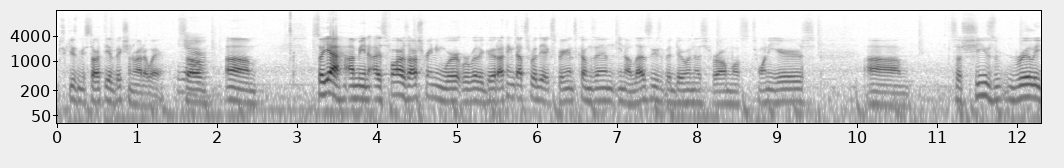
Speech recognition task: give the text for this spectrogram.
excuse me, start the eviction right away. So. Um, so yeah, I mean, as far as our screening, we're, we're really good. I think that's where the experience comes in. You know, Leslie's been doing this for almost 20 years. Um, so she's really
